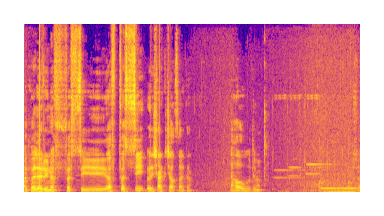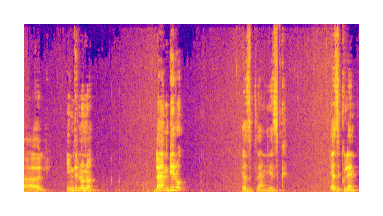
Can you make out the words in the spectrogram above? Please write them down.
Öpelerin öffesi, öffesi. Öyle şarkı çalsa arkadan. Ne havalı olur değil mi? Güzel. İndirin onu. Lan bir o... Yazık lan yazık. Yazık ulan.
